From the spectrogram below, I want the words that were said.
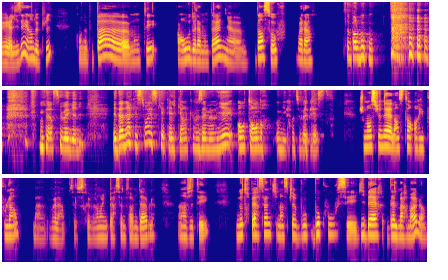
réalisé hein, depuis qu'on ne peut pas euh, monter en haut de la montagne euh, d'un saut. Voilà. Ça me parle beaucoup. Merci Magali. Et dernière question, est-ce qu'il y a quelqu'un que vous aimeriez entendre au micro de ce podcast? Je mentionnais à l'instant Henri Poulain. Bah, voilà, ça serait vraiment une personne formidable à inviter. Une autre personne qui m'inspire beaucoup, c'est Guibert Delmarmol.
